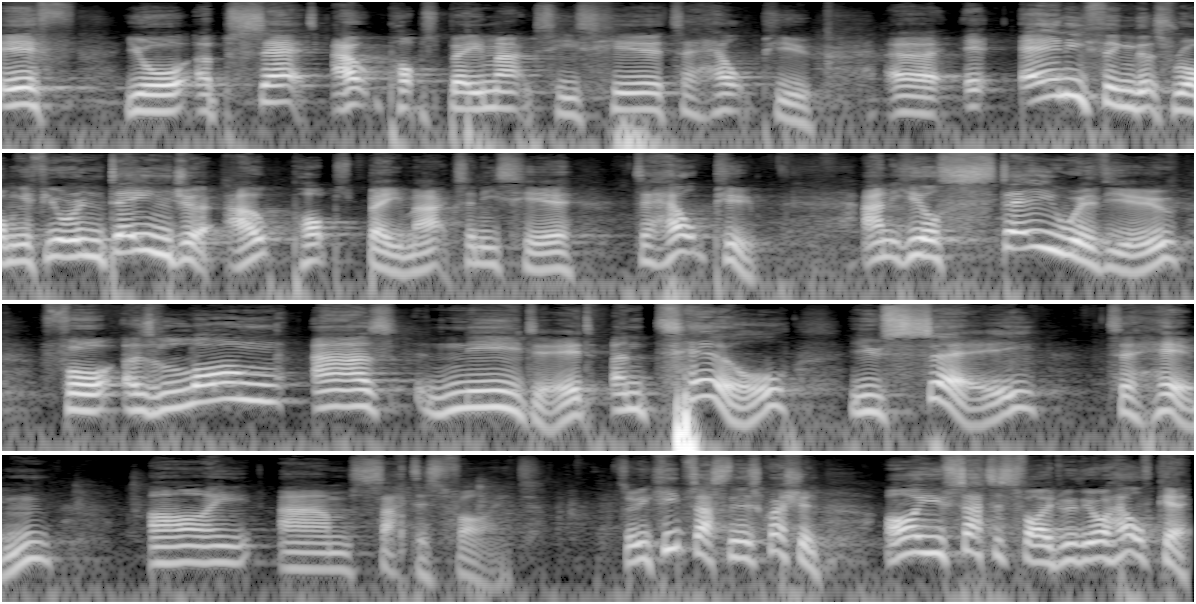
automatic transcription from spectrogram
If you're upset, out pops Baymax. He's here to help you. Uh, anything that's wrong, if you're in danger, out pops Baymax and he's here to help you. And he'll stay with you for as long as needed until you say to him, I am satisfied. So he keeps asking this question Are you satisfied with your healthcare?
